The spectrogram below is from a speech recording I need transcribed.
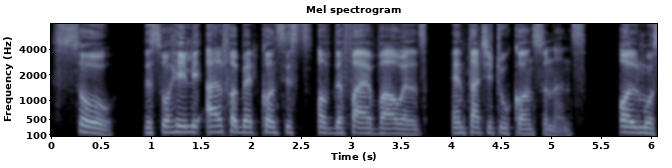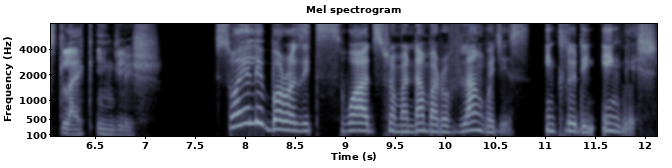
So, the Swahili alphabet consists of the five vowels and 32 consonants, almost like English. Swahili borrows its words from a number of languages, including English.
